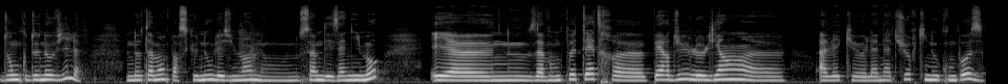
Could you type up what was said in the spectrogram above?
donc de nos villes, notamment parce que nous, les humains, nous, sommes des animaux et euh, nous avons peut-être euh, perdu le lien avec euh, la nature qui nous compose.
